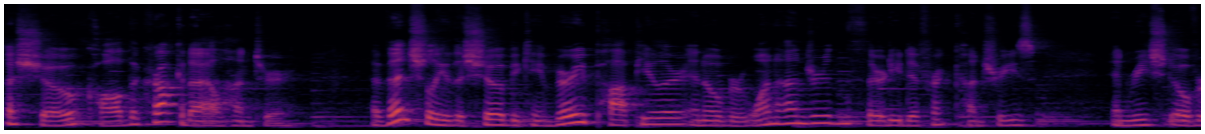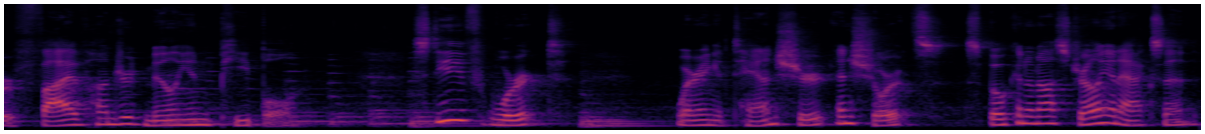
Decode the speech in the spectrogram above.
a show called The Crocodile Hunter. Eventually, the show became very popular in over 130 different countries and reached over 500 million people. Steve worked wearing a tan shirt and shorts, spoke in an Australian accent,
